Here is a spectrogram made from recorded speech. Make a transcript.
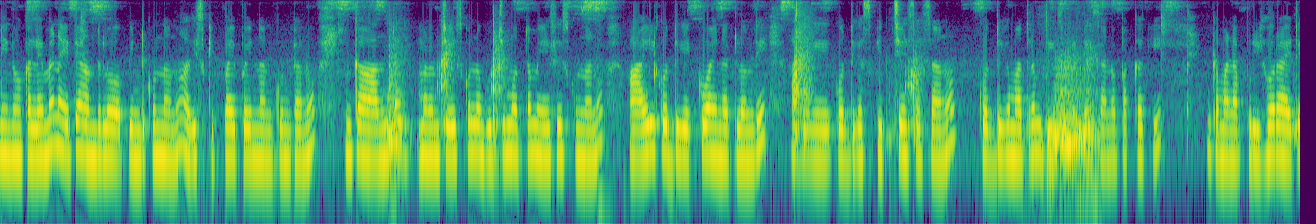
నేను ఒక లెమన్ అయితే అందులో పిండుకున్నాను. అది స్కిప్ అయిపోయింది అనుకుంటాను. ఇంకా అంతా మనం చేసుకున్న గుజ్జు మొత్తం వేసేసుకున్నాను. ఆయిల్ కొద్దిగా ఎక్కువ అయినట్లుంది అది కొద్దిగా స్కిప్ చేసే చేసేసాను కొద్దిగా మాత్రం తీసి పెట్టేశాను పక్కకి. ఇంకా మన పులిహోర అయితే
